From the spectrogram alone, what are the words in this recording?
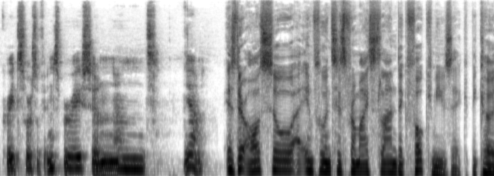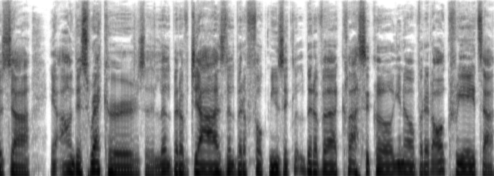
great source of inspiration. And yeah, Is there also uh, influences from Icelandic folk music? Because uh, yeah, on this record, there's a little bit of jazz, a little bit of folk music, a little bit of uh, classical, you know, but it all creates a,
